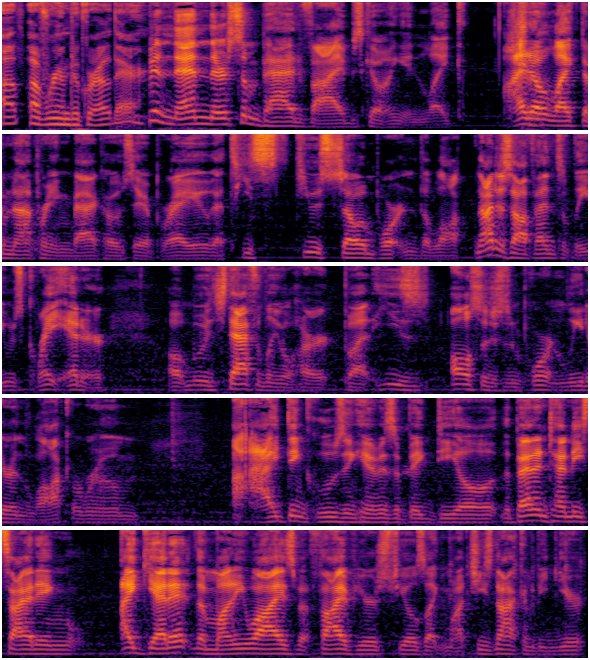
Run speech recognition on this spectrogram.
of, of room to grow there. Even then, there's some bad vibes going in. Like I don't like them not bringing back Jose Abreu. That's he's he was so important to lock, not just offensively. He was a great hitter, uh, which definitely will hurt. But he's also just an important leader in the locker room. I, think losing him is a big deal. The Benintendi signing, I get it, the money wise, but five years feels like much. He's not going to be nearly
